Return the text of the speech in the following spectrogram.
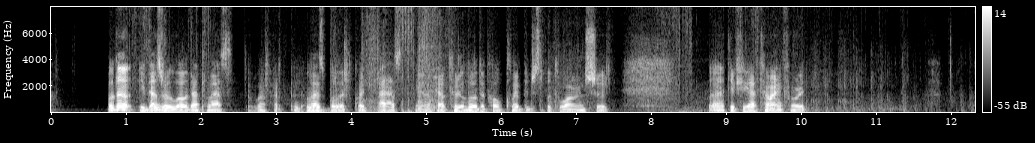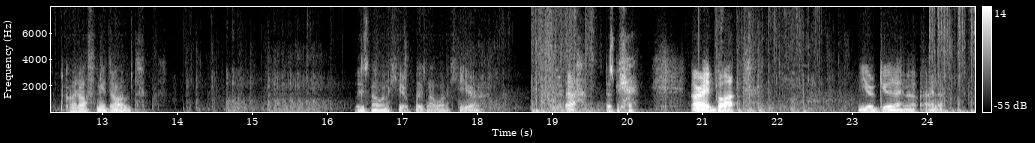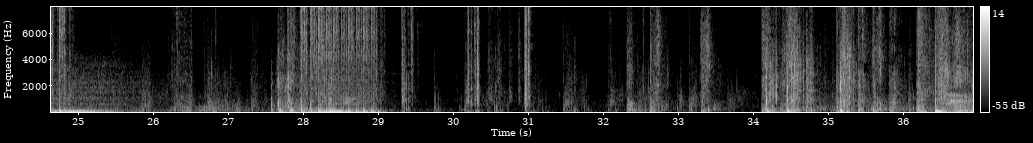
Although, it does reload that last weapon, last bullet quite fast. You don't have to reload the whole clip, and just put one and shoot. But if you have time for it, quite often you don't. Please no one here, please no one here. Ah, just behind. Alright, bot. You're good, I know, I know.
